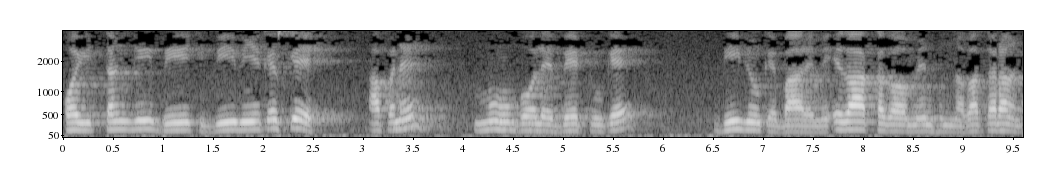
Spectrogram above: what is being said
کوئی تنگی بیچ بیوی کس کے، اپنے منہ بولے بیٹوں کے بیویوں کے بارے میں۔ اضا قزو میں وطران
